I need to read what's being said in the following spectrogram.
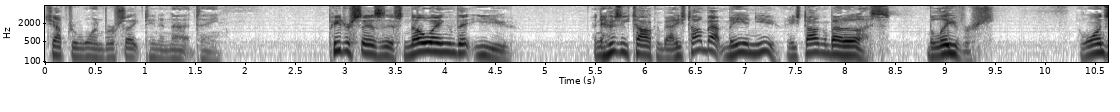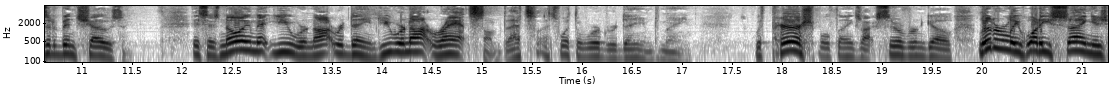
chapter 1 verse 18 and 19. Peter says this, knowing that you and who's he talking about? He's talking about me and you. He's talking about us, believers, the ones that have been chosen. It says, knowing that you were not redeemed, you were not ransomed. That's, that's what the word redeemed means with perishable things like silver and gold. Literally, what he's saying is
